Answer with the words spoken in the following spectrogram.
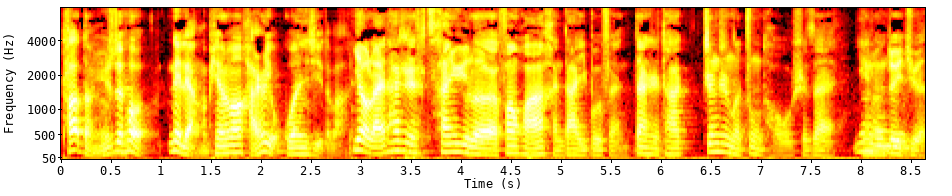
他等于最后那两个片方还是有关系的吧？要来，他是参与了《芳华》很大一部分，但是他真正的重头是在《英伦对决》。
